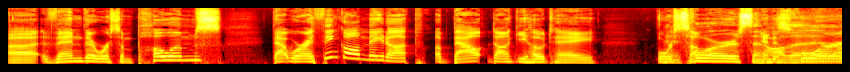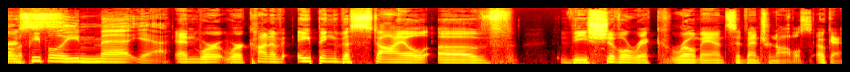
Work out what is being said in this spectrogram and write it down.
Uh, then there were some poems that were, I think, all made up about Don Quixote or and some horse and, and all, the, all the people he met. Yeah. and we're we're kind of aping the style of the chivalric romance adventure novels. Okay.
